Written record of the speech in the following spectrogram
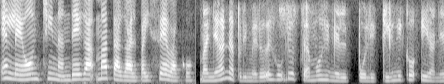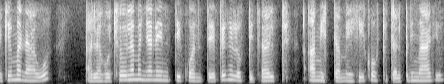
en León, Chinandega, Matagalpa y Sébaco. Mañana, primero de julio, estamos en el Policlínico clínico Iranieque Managua a las 8 de la mañana en Ticuantepe, en el Hospital Amistad México, Hospital Primario,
